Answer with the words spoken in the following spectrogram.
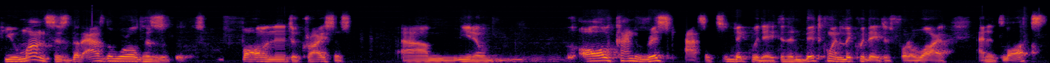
few months is that as the world has fallen into crisis, um, you know, all kind of risk assets liquidated and bitcoin liquidated for a while and it lost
